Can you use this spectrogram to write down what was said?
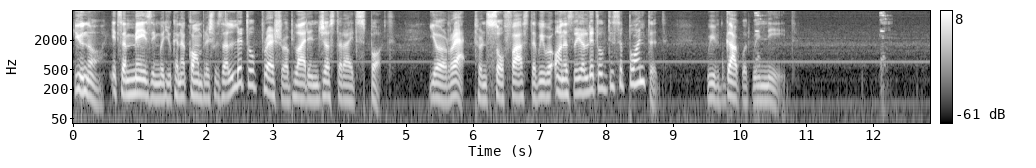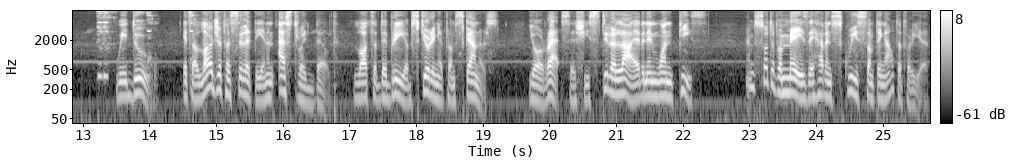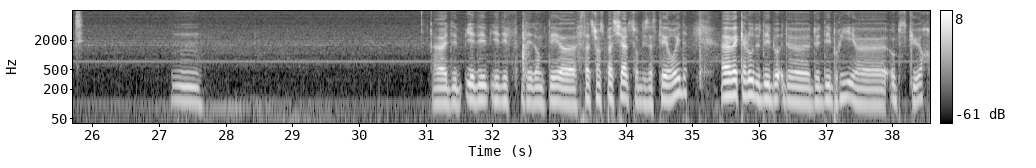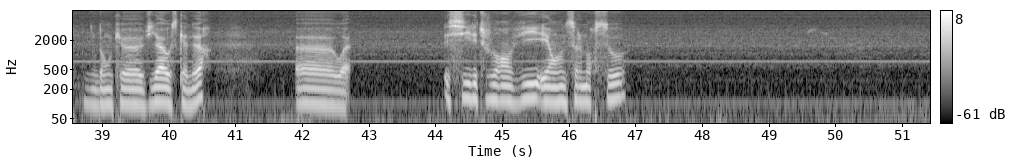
You know, it's amazing what you can accomplish with a little pressure applied in just the right spot. Your rat turned so fast that we were honestly a little disappointed. We've got what we need. We do. It's a larger facility in an asteroid belt. Lots of debris obscuring it from scanners. Your rat says she's still alive and in one piece. I'm sort of amazed they haven't squeezed something out of her yet. Hmm. Euh, Il y a, des, y a des, des- donc des euh, stations spatiales sur des astéroïdes euh, avec un lot de, débr- de, de débris euh, obscurs, donc euh, via au scanner. Euh, ouais. S'il est toujours en vie et en un seul morceau.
